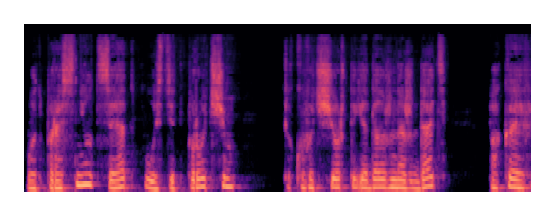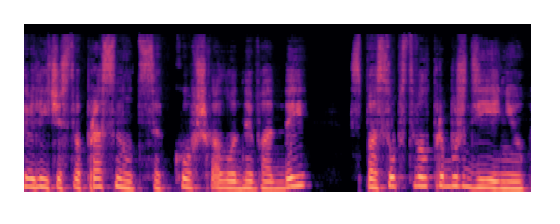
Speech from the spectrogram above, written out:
Вот проснется и отпустит. Впрочем, какого черта я должна ждать, пока их величество проснутся? Ковш холодной воды способствовал пробуждению.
